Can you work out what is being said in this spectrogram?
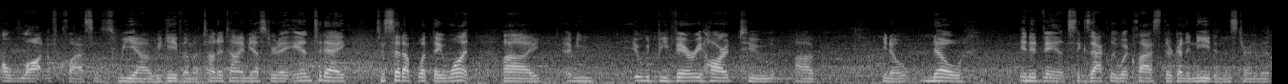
a lot of classes. We uh, we gave them a ton of time yesterday and today to set up what they want. Uh, I mean, it would be very hard to, uh, you know, know in advance exactly what class they're going to need in this tournament.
